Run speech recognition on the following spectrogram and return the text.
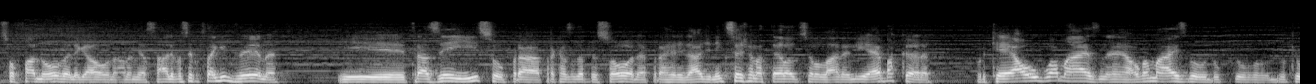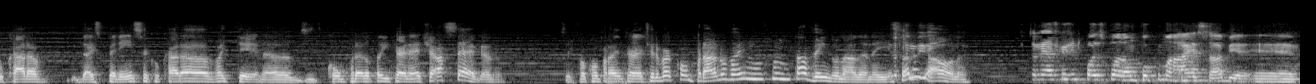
sofá novo é legal ou não na minha sala, e você consegue ver, né? E trazer isso para casa da pessoa, né, para a realidade, nem que seja na tela do celular, ele é bacana, porque é algo a mais, né? Algo a mais do, do, do, do que o cara, da experiência que o cara vai ter, né? De, comprando pela internet é a cega. Né? Se ele for comprar na internet, ele vai comprar, não vai, não, não tá vendo nada, né? E isso é legal, né? Também acho que a gente pode explorar um pouco mais, sabe? É,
